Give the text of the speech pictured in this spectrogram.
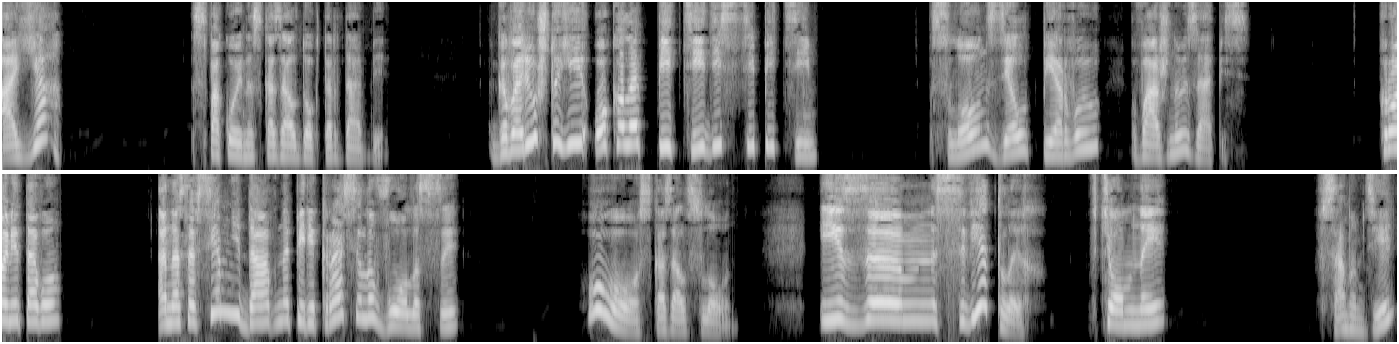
А я, — спокойно сказал доктор Дабби, — говорю, что ей около пятидесяти пяти. Слоун сделал первую важную запись. Кроме того, она совсем недавно перекрасила волосы. — О, — сказал Слоун, — из э, светлых в темные. — В самом деле?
